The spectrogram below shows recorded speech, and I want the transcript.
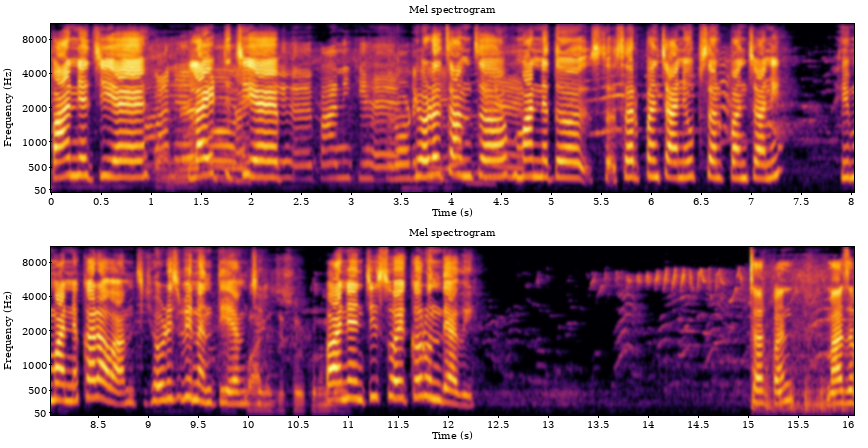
पाण्याची आहे लाईटची आहे. पानी की है एवढंच आमचं मान्य तर स- सरपंच आणि उपसरपंचानी ही मान्य करावं आमची. एवढीच विनंती आहे आमची. पाण्याची सोय करून द्यावी. सरपंच माझं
